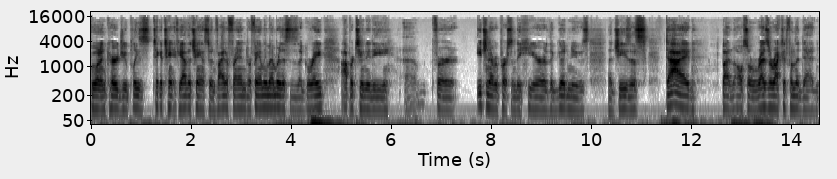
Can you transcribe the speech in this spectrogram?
we want to encourage you please take a chance if you have the chance to invite a friend or family member this is a great opportunity um, for each and every person to hear the good news that jesus died but also resurrected from the dead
